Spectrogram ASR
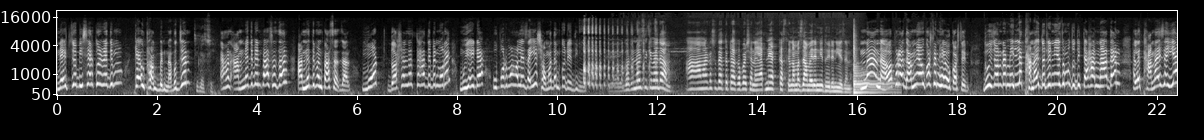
ন্যায্য বিচার করে দেবো কেউ ঠকবেন না বুঝছেন? ঠিক আছে। এখন আপনি দেবেন পাঁচ হাজার আপনি দেবেন পাঁচ হাজার। মোট দশ হাজার টাকা দেবেন মোরে। মুই এইটা উপর মহলে যাইয়ে সমাধান করে দিন ঘটনা হয়েছে কি ম্যাডাম আমার কাছে তো এত টাকা পয়সা নাই। আপনি এক কাজ করেন, আমার জামাইরে নিয়ে ধরে নিয়ে যান। না না, অপরাধ, আপনিও করছেন, হেও করছেন। দুইজনরা মিললে থানায় ধরে নিয়ে যাব। যদি টাকা না দেন তাহলে থানায় যাইয়া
